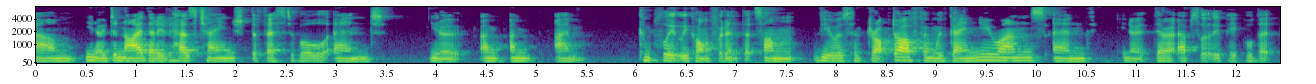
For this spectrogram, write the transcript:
um, you know deny that it has changed the festival and you know i'm i'm i'm completely confident that some viewers have dropped off and we've gained new ones. And, you know, there are absolutely people that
